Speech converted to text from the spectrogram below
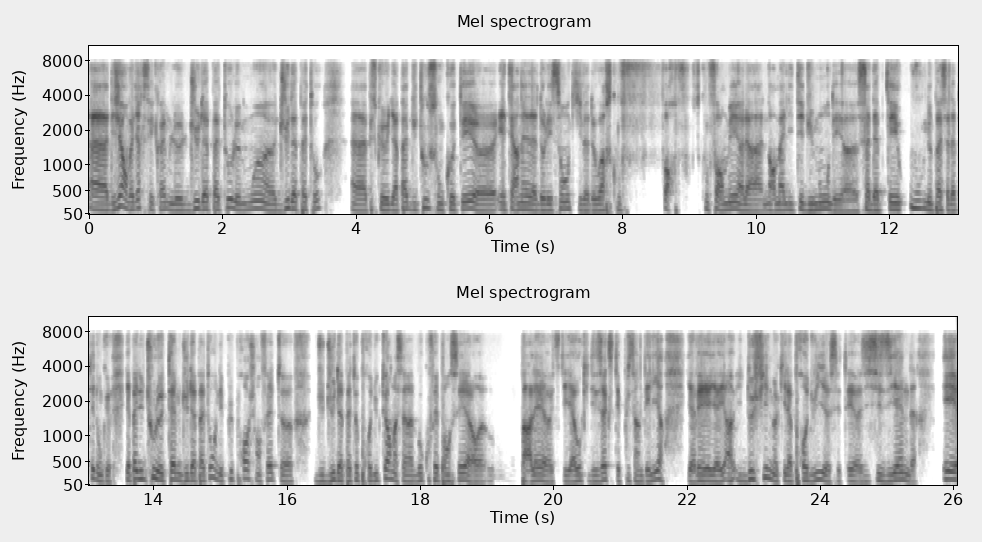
Euh, déjà, on va dire que c'est quand même le Judah Pato, le moins euh, Judah Pato. Euh, puisqu'il n'y a pas du tout son côté euh, éternel adolescent qui va devoir se se conformer à la normalité du monde et euh, s'adapter ou ne pas s'adapter. Donc, il euh, n'y a pas du tout le thème du Dapato. On est plus proche, en fait, euh, du Pato producteur. Moi, ça m'a beaucoup fait penser. Alors, parlait, c'était Yao qui disait que c'était plus un délire. Il y avait, deux films qu'il a produits. C'était This is the End et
